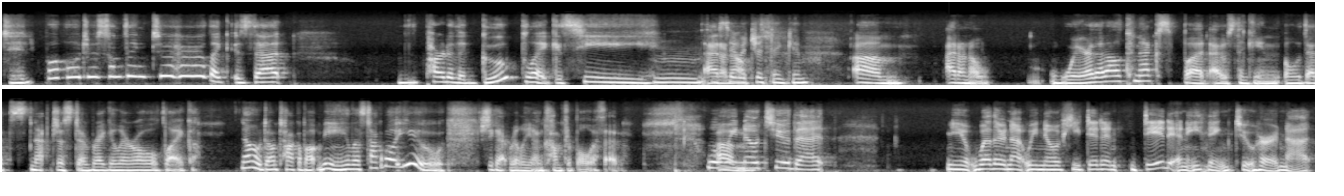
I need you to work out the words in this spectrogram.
did Bobo do something to her? Like, is that part of the goop? Like, is he? I Mm, I don't see know. what you're thinking. um, I don't know where that all connects, but I was thinking, oh, that's not just a regular old like, no, don't talk about me. Let's talk about you. She got really uncomfortable with it. Well, we Um, know too that you know whether or not we know if he didn't did anything to her or not.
